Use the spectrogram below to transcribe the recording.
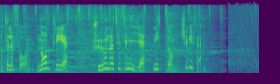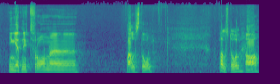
på telefon 031 739 19 25. Inget nytt från eh, Pallstål? Pallstål. Ja.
